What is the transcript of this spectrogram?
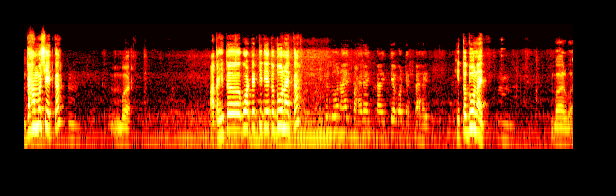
दहा म्हशी आहेत का? हम्म. बर. आता इथं गोट्यात किती आहेत? दोन आहेत का? इथं दोन आहेत बाहेर आहेत काय त्या गोट्यात काय आहेत? इथं दोन आहेत. हम्म. बर बर.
